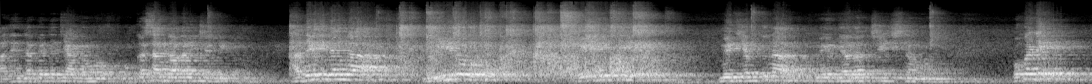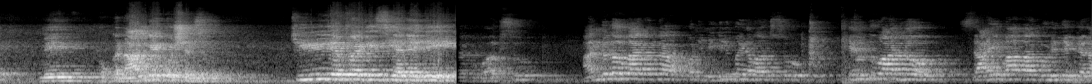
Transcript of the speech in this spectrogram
అది ఎంత పెద్ద త్యాగమో ఒక్కసారి గమనించండి. అదేవిధంగా మీరు ఏదైతే మీరు చెప్తున్నారు మేము డెవలప్ చేసినాము ఒకటే మీ ఒక నాలుగే క్వశ్చన్స్ టీఎఫ్ఐడిసి అనేది వర్క్స్ అందులో భాగంగా కొన్ని మిగిలిపోయిన వర్క్స్ టెన్త్ వార్డులో సాయిబాబా గుడి దగ్గర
